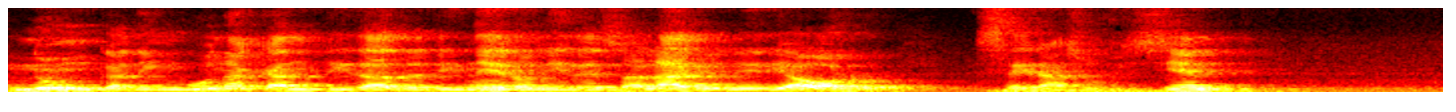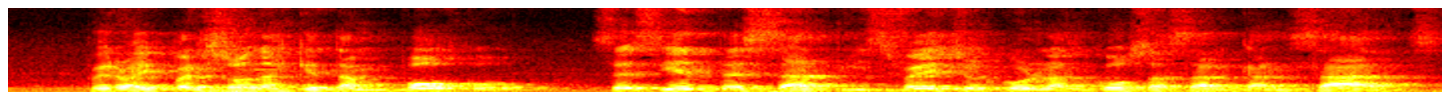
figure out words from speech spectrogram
nunca ninguna cantidad de dinero, ni de salario, ni de ahorro será suficiente. Pero hay personas que tampoco se sienten satisfechos con las cosas alcanzadas.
